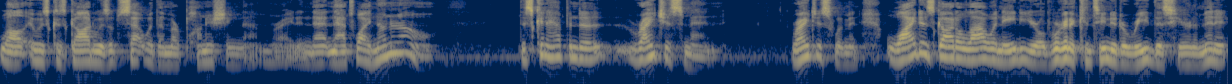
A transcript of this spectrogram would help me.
well, it was because God was upset with them or punishing them, right? And, that, and that's why, no, no, no. This can happen to righteous men, righteous women. Why does God allow an 80 year old? We're going to continue to read this here in a minute.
